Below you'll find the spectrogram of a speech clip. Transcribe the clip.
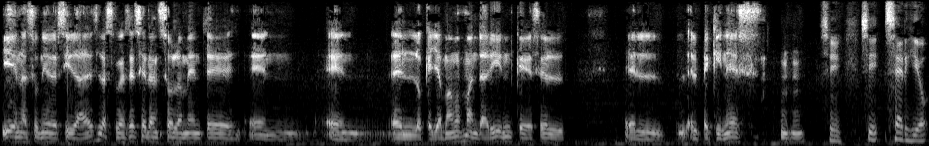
Y en las universidades las clases eran solamente en, en, en lo que llamamos mandarín, que es el, el, el pequinés. Sí, sí, Sergio,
